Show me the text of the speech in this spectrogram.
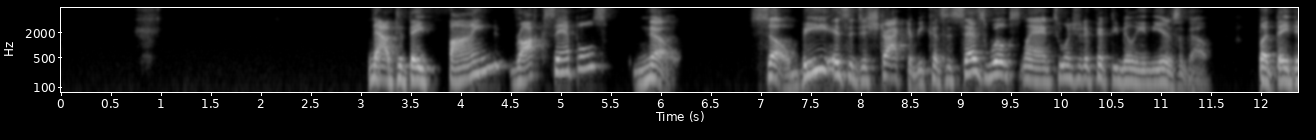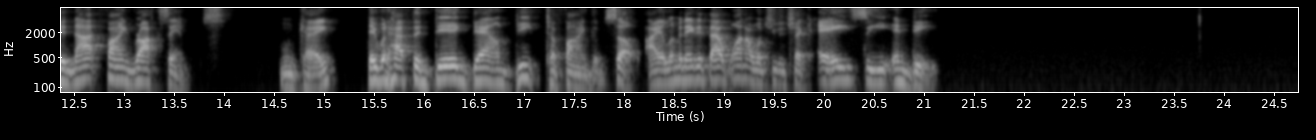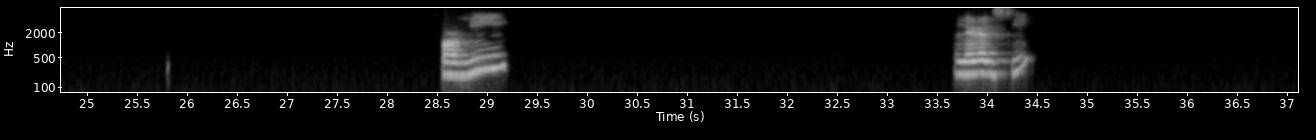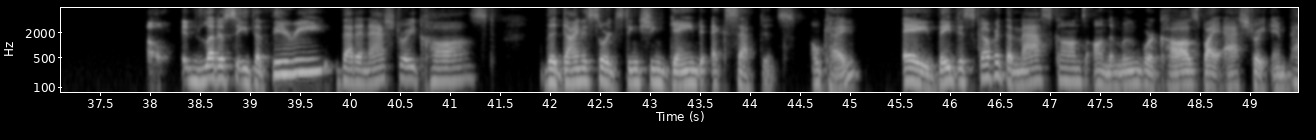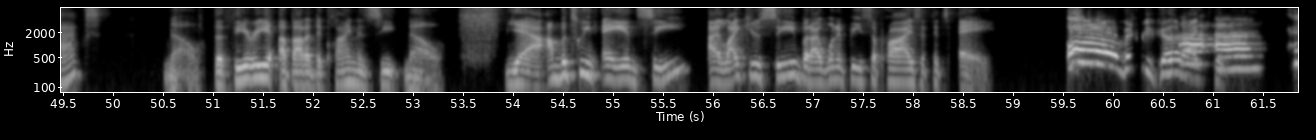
Now, did they find rock samples? No. So B is a distractor because it says Wilkes Land 250 million years ago, but they did not find rock samples. Okay. They would have to dig down deep to find them. So I eliminated that one. I want you to check A, C, and D. For me, letter C. Oh, let us see. The theory that an asteroid caused the dinosaur extinction gained acceptance. Okay. A, they discovered the mascons on the moon were caused by asteroid impacts. No. The theory about a decline in C, no. Yeah, I'm between A and C. I like your C, but I wouldn't be surprised if it's A. Oh, very good. I Ah,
